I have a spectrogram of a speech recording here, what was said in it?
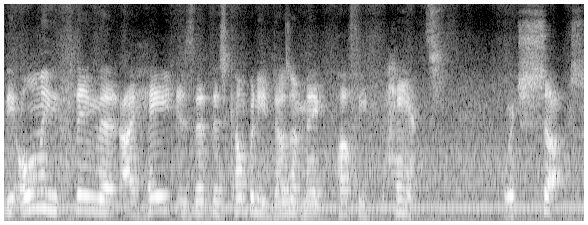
The only thing that I hate is that this company doesn't make puffy pants, which sucks.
